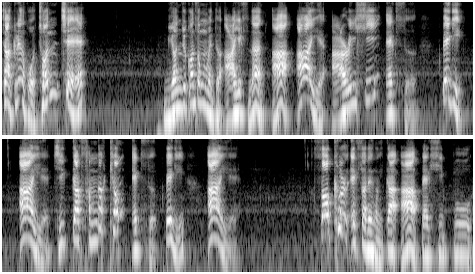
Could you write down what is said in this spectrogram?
자, 그래놓고 전체 면적 건성 모멘트 IX는 아, I의 RCX 빼기 I의 직각 삼각형 X 빼기 I의 서클 X가 되는 거니까 아, 119,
